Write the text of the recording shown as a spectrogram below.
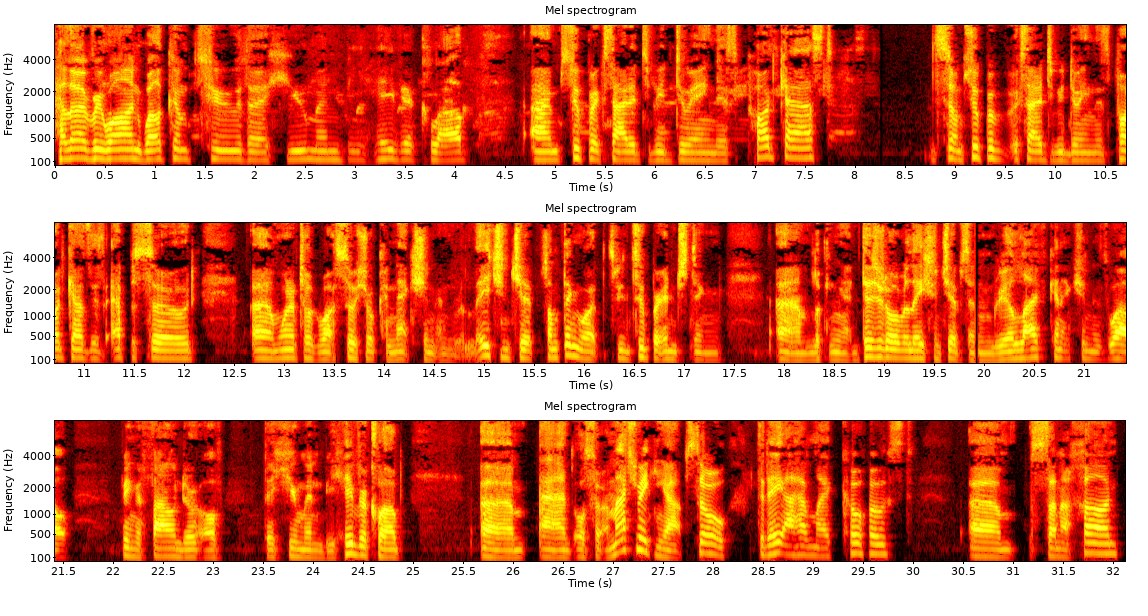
Hello, everyone. Welcome to the Human Behavior Club. I'm super excited to be doing this podcast. So, I'm super excited to be doing this podcast, this episode. Um, I want to talk about social connection and relationship, something what's been super interesting, um, looking at digital relationships and real life connection as well. Being a founder of the Human Behavior Club um, and also a matchmaking app. So, today I have my co host, um, Sana Khan,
